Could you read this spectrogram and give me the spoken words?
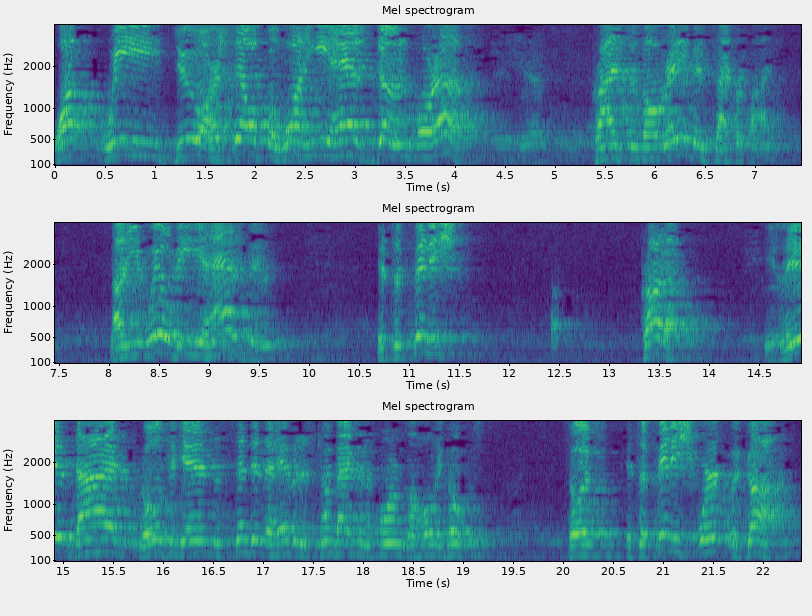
what we do ourselves, but what He has done for us. Christ has already been sacrificed. Now He will be, He has been. It's a finished product. He lived, died, rose again, ascended to heaven, has come back in the form of the Holy Ghost. So it's, it's a finished work with God.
